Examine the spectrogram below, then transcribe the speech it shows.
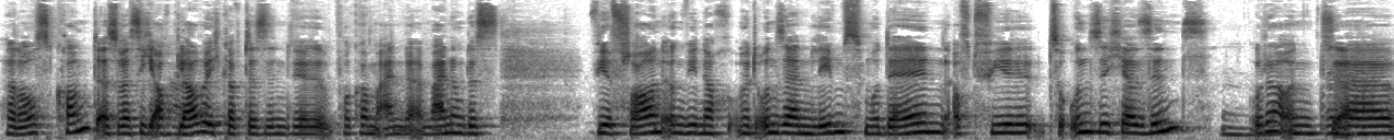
herauskommt. Also was ich auch ja. glaube, ich glaube, da sind wir vollkommen einer Meinung, dass wir Frauen irgendwie noch mit unseren Lebensmodellen oft viel zu unsicher sind, mhm. oder? Und mhm. äh,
